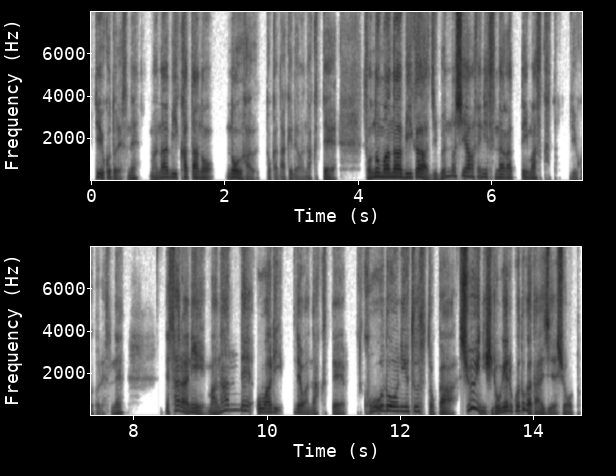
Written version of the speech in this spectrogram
っていうことですね。学び方のノウハウとかだけではなくて、その学びが自分の幸せにつながっていますかということですね。でさらに、学んで終わりではなくて、行動に移すとか、周囲に広げることが大事でしょうと。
